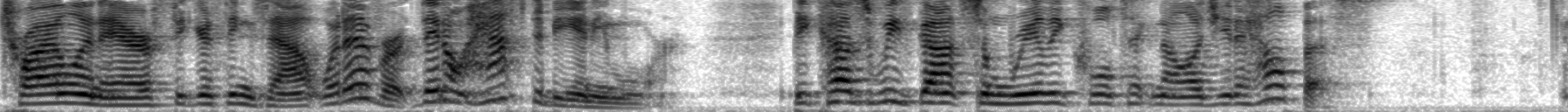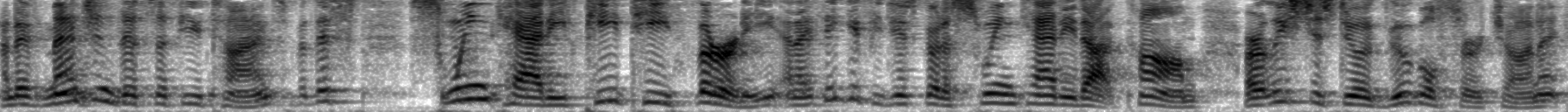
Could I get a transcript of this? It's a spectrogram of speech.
trial and error, figure things out, whatever. They don't have to be anymore because we've got some really cool technology to help us. And I've mentioned this a few times, but this Swing Caddy PT30, and I think if you just go to swingcaddy.com, or at least just do a Google search on it,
